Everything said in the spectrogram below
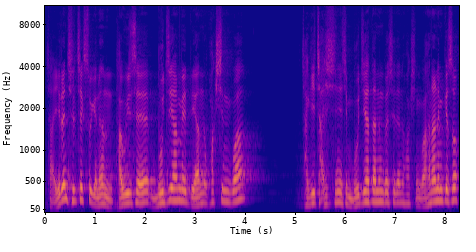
자, 이런 질책 속에는 다윗의 무지함에 대한 확신과 자기 자신이 지금 무지하다는 것에 대한 확신과 하나님께서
